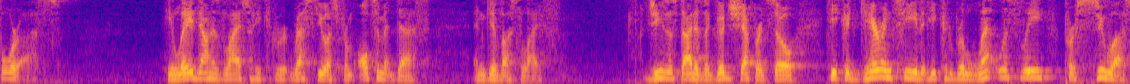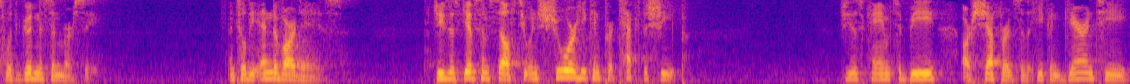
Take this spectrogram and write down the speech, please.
for us. He laid down his life so he could rescue us from ultimate death and give us life. Jesus died as a good shepherd so he could guarantee that he could relentlessly pursue us with goodness and mercy until the end of our days. Jesus gives himself to ensure he can protect the sheep. Jesus came to be our shepherd so that he can guarantee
